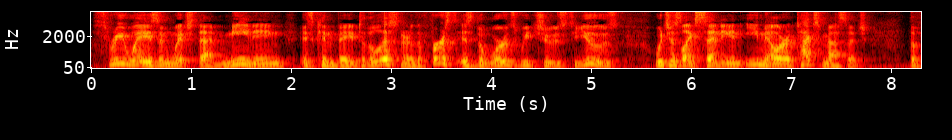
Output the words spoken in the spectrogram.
three ways in which that meaning is conveyed to the listener. The first is the words we choose to use, which is like sending an email or a text message. The,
